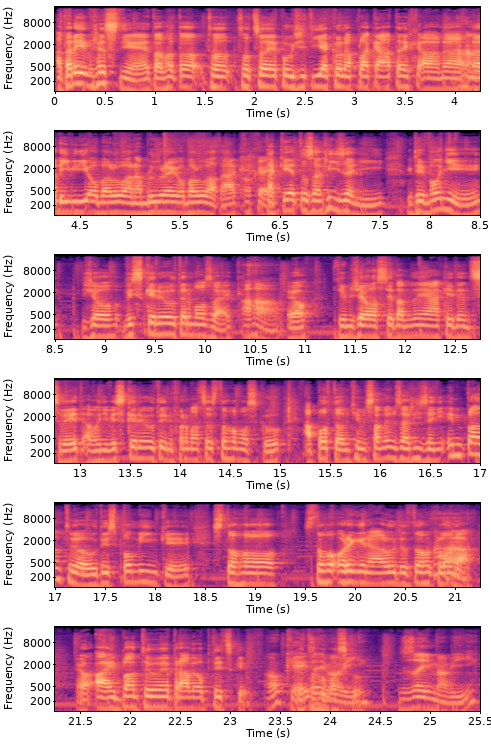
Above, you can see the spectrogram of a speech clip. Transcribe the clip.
A tady přesně, tahle to, to, to, co je použitý jako na plakátech a na, Aha. na DVD obalu a na Blu-ray obalu a tak, OK. tak je to zařízení, kdy oni, že jo, vyskenujou ten mozek, Aha. Jo, tím, že vlastně tam je nějaký ten svit a oni vyskenují ty informace z toho mozku a potom tím samým zařízení implantují ty vzpomínky z toho, z toho originálu do toho klona. Aha. Jo, a implantují je právě opticky. OK, zajímavý. mozku. Zajímavý.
